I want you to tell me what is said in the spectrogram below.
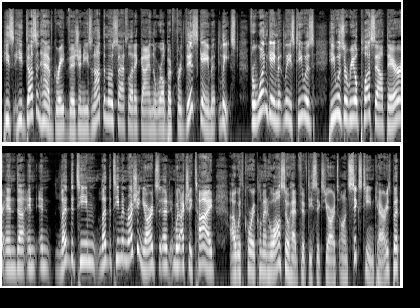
He's He doesn't have great vision. He's not the most athletic guy in the world, but for this game at least, for one game at least, he was he was a real plus out there, and uh, and and led the team led the team in rushing yards. Uh, was actually tied uh, with Corey Clement, who also had 56 yards on 16 carries, but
